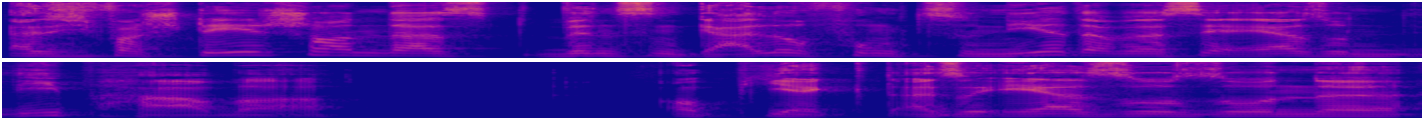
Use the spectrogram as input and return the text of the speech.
also ich verstehe schon, dass Vincent Gallo funktioniert, aber das ist ja eher so ein Liebhaber Objekt, also eher so, so eine,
